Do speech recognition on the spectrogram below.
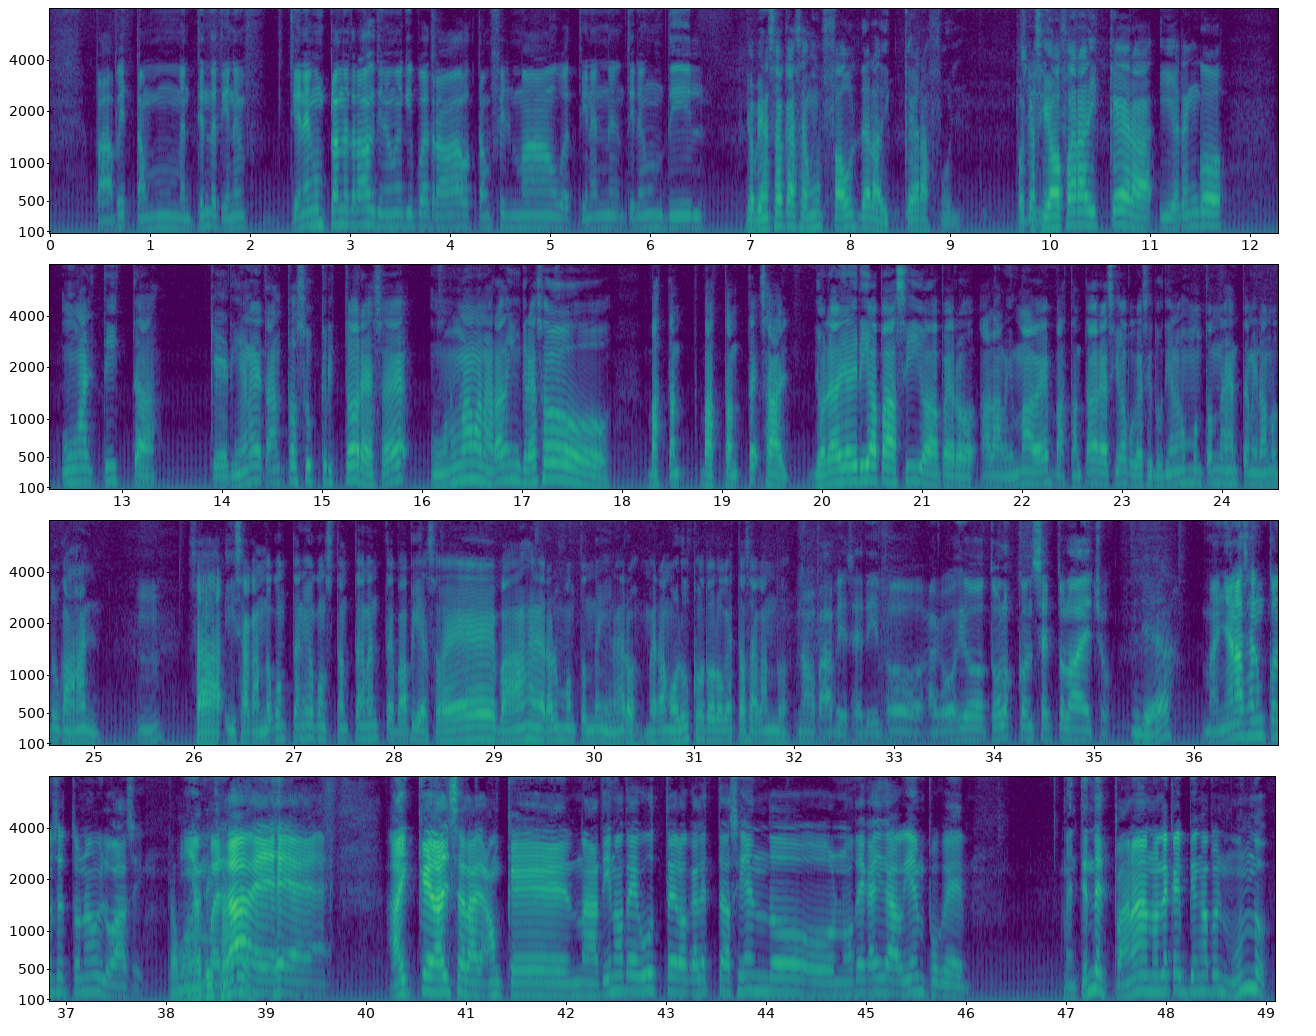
papi, están, ¿me entiendes? Tienen, tienen un plan de trabajo y tienen un equipo de trabajo, están filmados, tienen, tienen un deal. Yo pienso que es un foul de la disquera full. Porque Sí. si yo fuera disquera y yo tengo un artista que tiene tantos suscriptores, es una manera de ingreso bastante, bastante, o sea, yo le diría pasiva, pero a la misma vez bastante agresiva, porque si tú tienes un montón de gente mirando tu canal. O sea, y sacando contenido constantemente, papi, eso es, va a generar un montón de dinero. Mira Molusco todo lo que está sacando. No, papi, ese tipo ha cogido todos los conceptos, lo ha hecho. Yeah. Mañana sale un concepto nuevo y lo hace. Estamos y en verdad eh, hay que dársela, aunque a ti no te guste lo que él está haciendo o no te caiga bien, porque, ¿me entiendes? El pana no le cae bien a todo el mundo,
